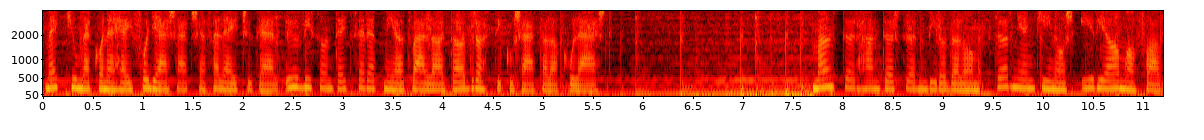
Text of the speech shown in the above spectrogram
Matthew McConaughey fogyását se felejtsük el, ő viszont egy szerep miatt vállalta a drasztikus átalakulást. Monster Hunter szörnybirodalom, szörnyen kínos, írja a Mafab.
